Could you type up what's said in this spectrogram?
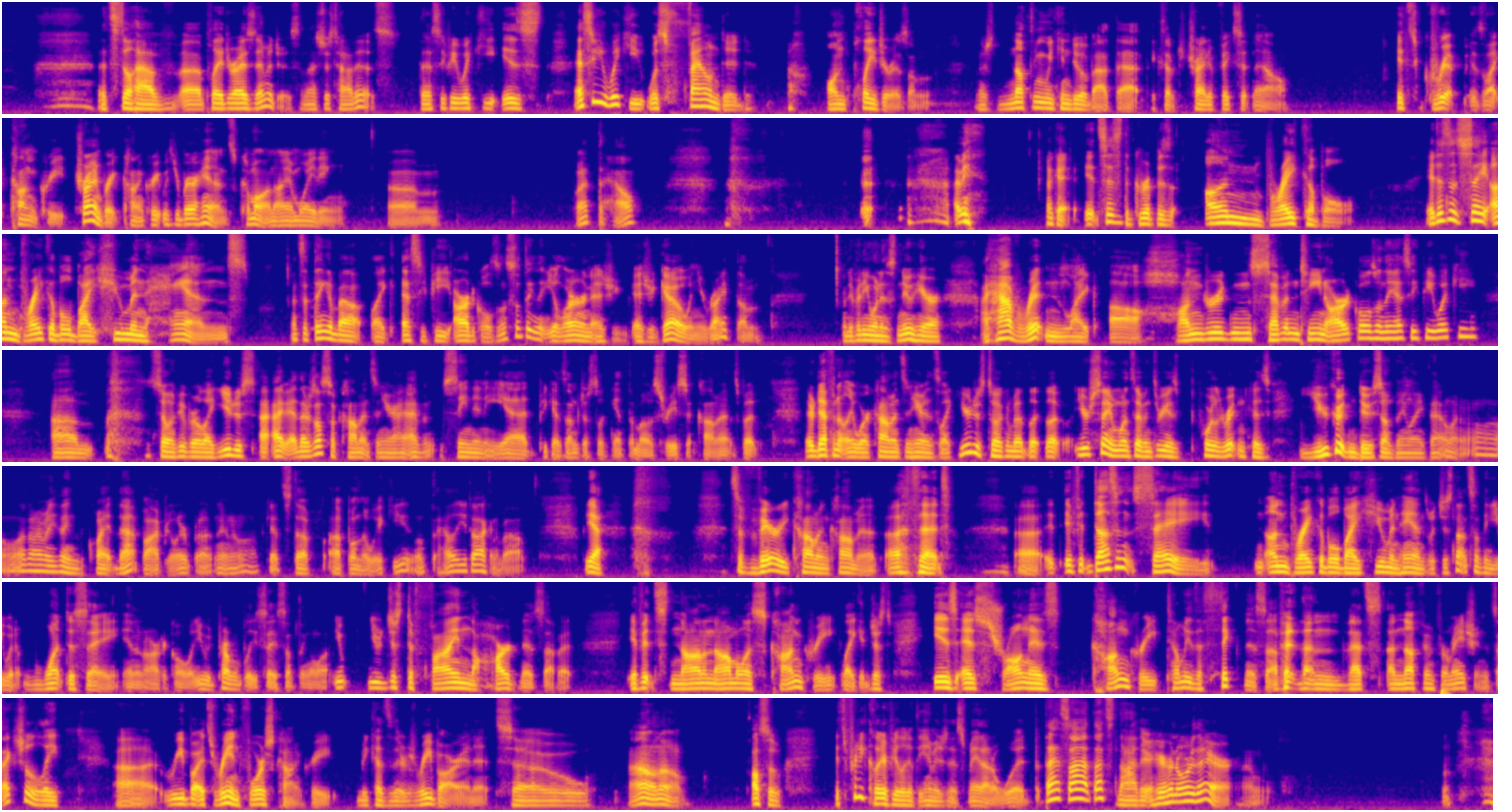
that still have uh, plagiarized images, and that's just how it is. The SCP Wiki is SCP Wiki was founded on plagiarism. There's nothing we can do about that except to try to fix it now. Its grip is like concrete. Try and break concrete with your bare hands. Come on, I am waiting. Um, what the hell? I mean, okay, it says the grip is unbreakable. It doesn't say unbreakable by human hands. That's the thing about like SCP articles, and something that you learn as you as you go when you write them. And if anyone is new here, I have written like a hundred and seventeen articles on the SCP Wiki. Um, so when people are like, you just, I, I, there's also comments in here. I haven't seen any yet because I'm just looking at the most recent comments, but there definitely were comments in here that's like, you're just talking about, you're saying 173 is poorly written because you couldn't do something like that. I'm like, well, I don't have anything quite that popular, but you know, I've got stuff up on the wiki. What the hell are you talking about? But yeah, it's a very common comment uh, that uh, if it doesn't say unbreakable by human hands, which is not something you would want to say in an article. You would probably say something a lot. You you just define the hardness of it. If it's non-anomalous concrete, like it just is as strong as concrete, tell me the thickness of it. Then that's enough information. It's actually uh, rebar. It's reinforced concrete because there's rebar in it. So I don't know. Also, it's pretty clear if you look at the image that it's made out of wood, but that's not that's neither here nor there.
